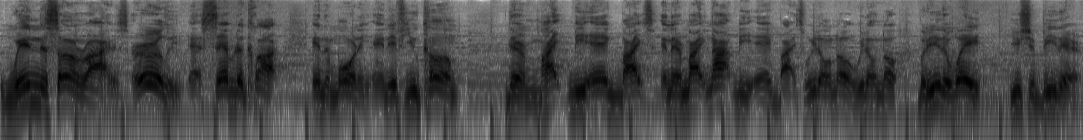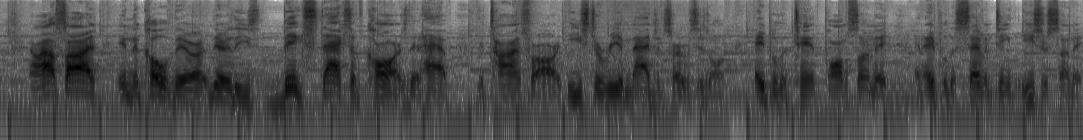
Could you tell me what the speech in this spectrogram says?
when the sun rises early at 7 o'clock in the morning. And if you come, there might be egg bites and there might not be egg bites. We don't know. We don't know. But either way, you should be there. Now, outside in the cove, there are there are these big stacks of cars that have the times for our Easter Reimagined services on April the 10th, Palm Sunday, and April the 17th, Easter Sunday.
